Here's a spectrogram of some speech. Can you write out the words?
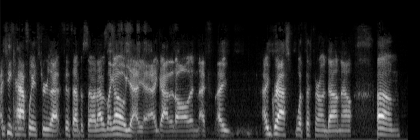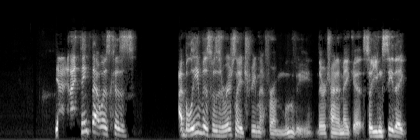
I think halfway through that fifth episode, I was like, oh yeah, yeah, I got it all, and I I I grasp what they're throwing down now. Um, yeah, and I think that was because I believe this was originally a treatment for a movie. They were trying to make it so you can see they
